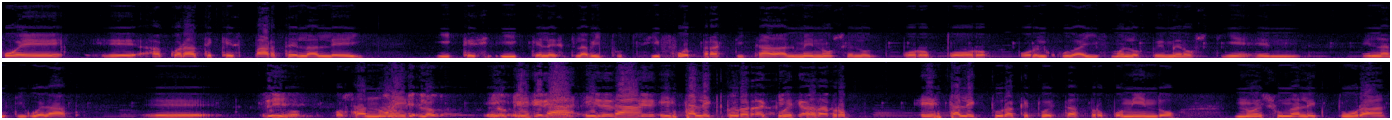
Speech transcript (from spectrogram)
fue, eh, acuérdate que es parte de la ley y que, y que la esclavitud sí fue practicada, al menos en los, por, por, por el judaísmo en los primeros en, en la antigüedad. Eh, sí. o sea, no es... Lo, que esta lectura que tú estás esta lectura que tú estás proponiendo no es una lectura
